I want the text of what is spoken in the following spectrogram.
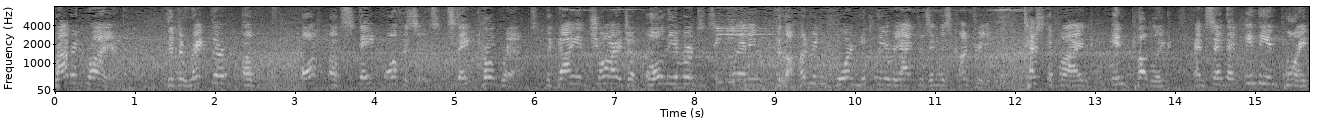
Robert Ryan, the director of of state offices, state programs, the guy in charge of all the emergency planning for the 104 nuclear reactors in this country, testified in public and said that Indian Point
